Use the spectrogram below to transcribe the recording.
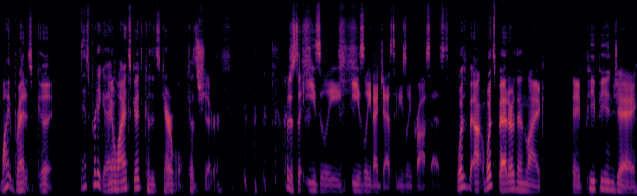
white bread is good. It's pretty good you know why it's good? Because it's terrible. Because sugar. Just a easily easily digested easily processed. What's uh, what's better than like a PB and J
